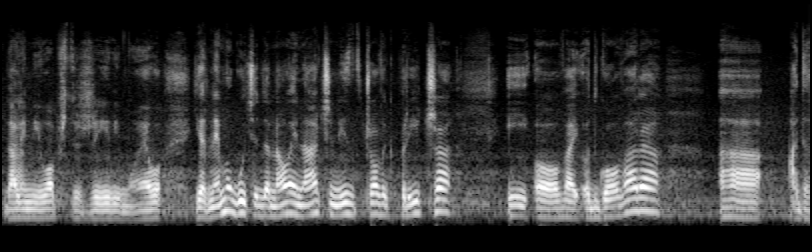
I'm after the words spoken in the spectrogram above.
da li mi uopšte živimo, evo, jer nemoguće da na ovaj način čovek priča i ovaj, odgovara, a, a da,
